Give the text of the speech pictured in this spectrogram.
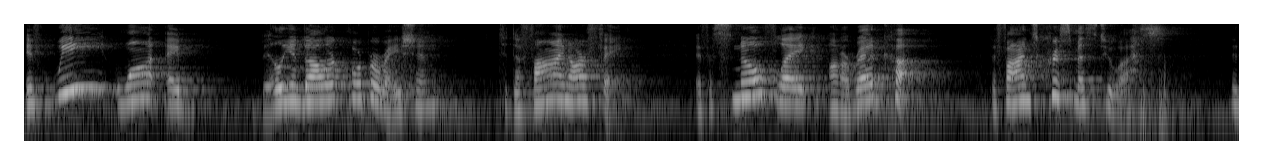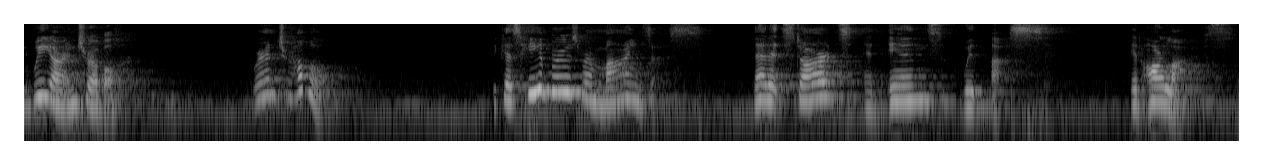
if we want a billion dollar corporation to define our faith, if a snowflake on a red cup defines Christmas to us, then we are in trouble. We're in trouble. Because Hebrews reminds us that it starts and ends with us in our lives.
